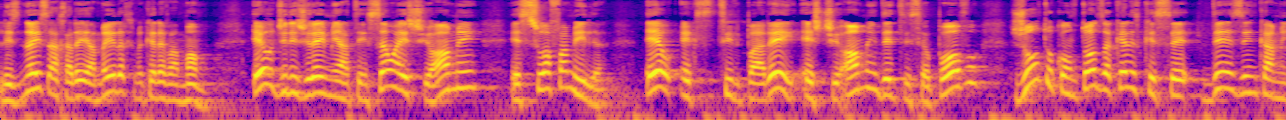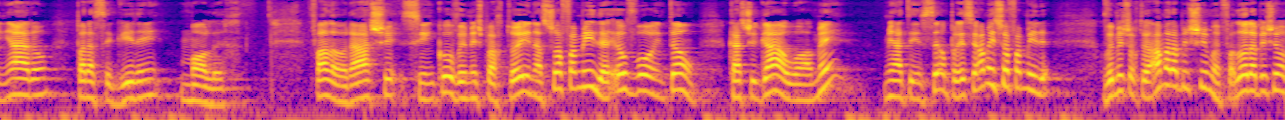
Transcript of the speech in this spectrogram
לזנוס אחרי המלך מקרב עמם. Eu dirigirei minha atenção a este homem e sua família eu extirparei este homem dentre seu povo, junto com todos aqueles que se desencaminharam para seguirem Molech. Fala Urashi 5, e na sua família. Eu vou então castigar o homem, minha atenção para esse homem e sua família. Amar Rabi Shimon, falou Rabi Shimon,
